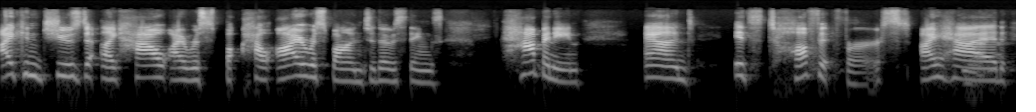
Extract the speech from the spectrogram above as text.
i can choose to like how i respond how i respond to those things happening. And it's tough at first. I had yeah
